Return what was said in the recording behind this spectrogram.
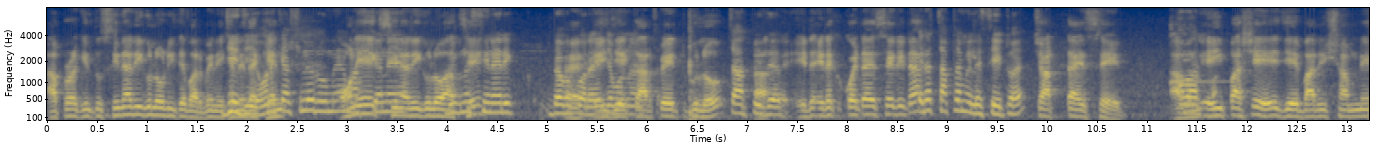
আপনারা কিন্তু সিনারি গুলো নিতে পারবেন। এখানে দেখেন অনেকে আসলে রুমে অনেক সিনারি গুলো বিভিন্ন সিনারি ব্যবহার করে এই যে কার্পেটগুলো এটা এটা কয়টা সেট এটা? এটা চারটা মিলে সেট হয়। চারটায় সেট এবং এই পাশে যে বাড়ির সামনে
